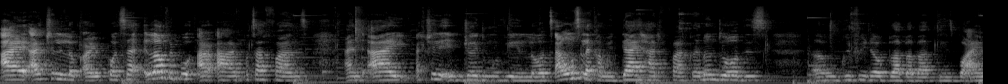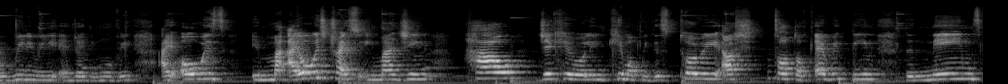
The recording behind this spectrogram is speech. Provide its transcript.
i actually love harry potter a lot of people are harry potter fans and i actually enjoyed the movie a lot i won't say like i'm a die-hard fan because i don't do all this um, Gryffindor, blah blah blah things. But I really really enjoyed the movie. I always I always try to imagine how J.K. Rowling came up with the story, how she thought of everything, the names,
